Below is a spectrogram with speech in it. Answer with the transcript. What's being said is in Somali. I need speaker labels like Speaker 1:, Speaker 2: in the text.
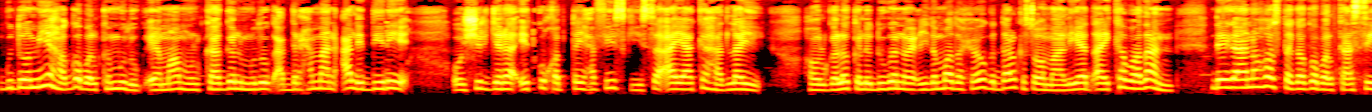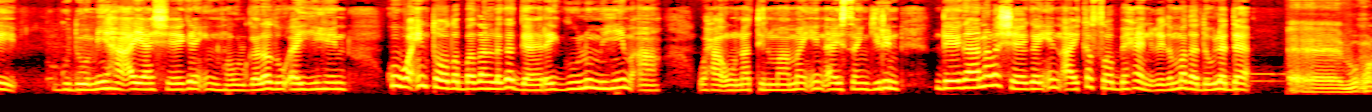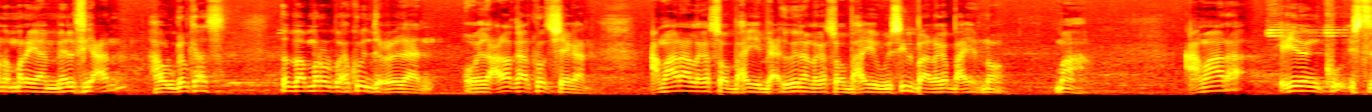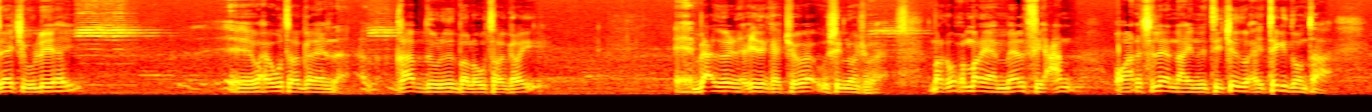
Speaker 1: gudoomiyaha gobolka mudug ee maamulka galmudug cabdiraxmaan cali diiri oo shir jaraa-id ku qabtay xafiiskiisa ayaa ka hadlay. Howlgallo kala duwan oo ciidamada xooga dalka soomaaliyeed ay ka wadaan deegaano hoostaga gobolkaasi. Gudoomiyaha ayaa sheegay in howlgalladu ay yihiin kuwa intooda badan laga gaaray guulo muhiim ah. Waxa uuna tilmaamay in aysan jirin deegaano la sheegay in ay ka soo baxeen ciidamada dowladda.
Speaker 2: Wuxuuna marayaa meel fiican howlgalkaas dad baa mar walba waxay ku indacoodaan oo idaacada qaarkood sheegaan. Camaaraa laga soo baxay iyo bacdweynaha laga soo baxay iyo wasiil baa laga baxay. No maaha. Camaara ciidanku istraaji uu leeyahay waxay ugu talagaleen qaab dowladeed baa loogu talagalay. Bacdweyna ciidankaa jooga wasiil noo jooga. Marka wuxuu marayaa meel fiican oo aan isleenahay natiijadu waxay tegi doontaa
